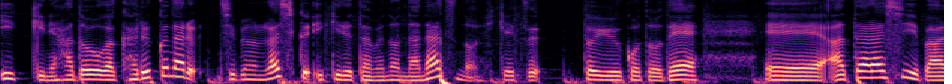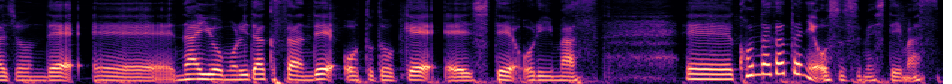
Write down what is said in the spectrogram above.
一気に波動が軽くなる、自分らしく生きるための7つの秘訣ということで、えー、新しいバージョンで、えー、内容盛りだくさんでお届け、しております。えー、こんな方にお勧めしています。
